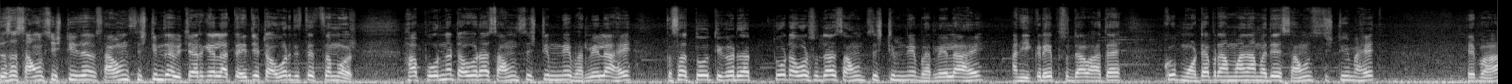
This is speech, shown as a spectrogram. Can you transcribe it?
तसं साऊंड सिस्टीमचा साऊंड सिस्टीमचा विचार केला तर हे जे टॉवर दिसतात समोर हा पूर्ण टॉवर हा साऊंड सिस्टीमने भरलेला आहे. तसा तो तिकडचा तो टॉवरसुद्धा साऊंड सिस्टीमने भरलेला आहे. आणि इकडे सुद्धा वाहत आहे खूप मोठ्या प्रमाणामध्ये साऊंड सिस्टीम आहेत. हे पहा.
